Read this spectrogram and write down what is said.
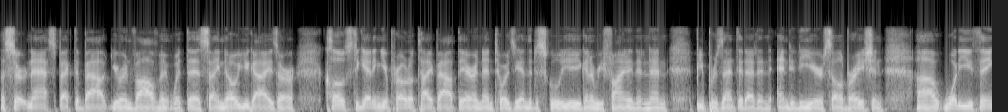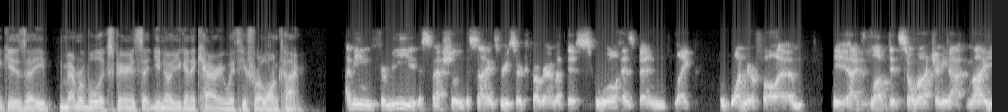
a certain aspect about your involvement with this. I know you guys are close to getting your prototype out there, and then towards the end of the school year, you're going to refine it and then be presented at an end of the year celebration. Uh, what do you think is a memorable experience that you know you're going to carry with you for a long time? I mean, for me especially, the science research program at this school has been like wonderful. Um, I've loved it so much. I mean, I, my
